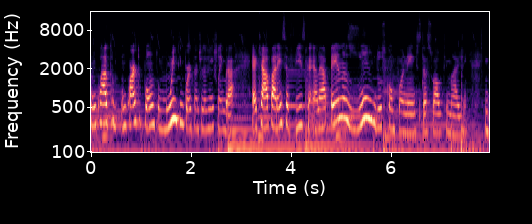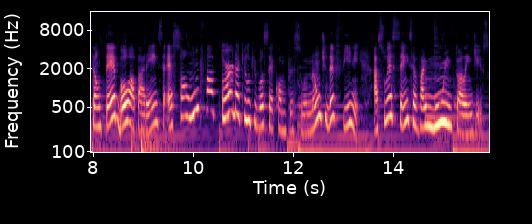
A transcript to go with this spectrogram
Um quarto, um quarto ponto muito importante da gente lembrar é que a aparência física ela é apenas um dos componentes da sua autoimagem. Então, ter boa aparência é só um fator daquilo que você é como pessoa, não te define. A sua essência vai muito além disso.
